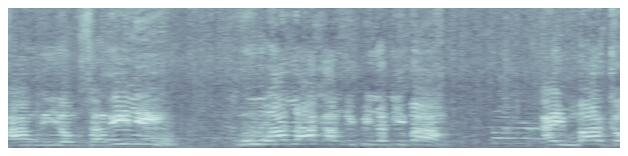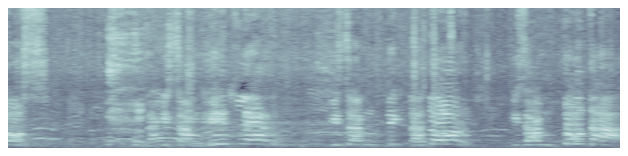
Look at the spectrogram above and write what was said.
ang iyong sarili. Wala kang ipinag-iba kay Marcos na isang Hitler, isang diktador, isang tuta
